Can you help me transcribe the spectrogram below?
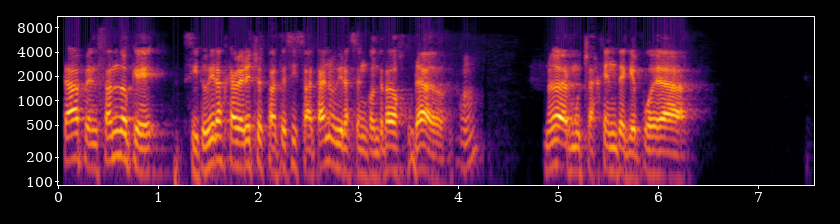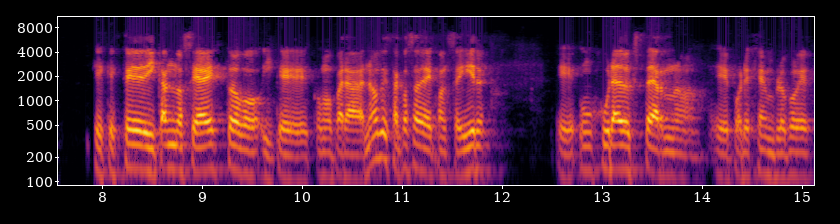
Estaba pensando que si tuvieras que haber hecho esta tesis acá no hubieras encontrado jurados, ¿no? No debe haber mucha gente que pueda, que, esté dedicándose a esto y que como para, ¿no? Que esa cosa de conseguir eh, un jurado externo, eh, por ejemplo, porque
